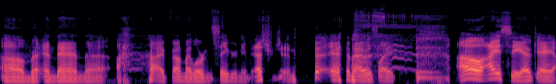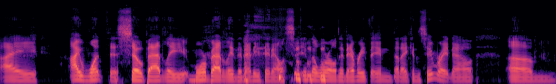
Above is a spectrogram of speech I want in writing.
um and then uh, I found my lord and savior named Estrogen and I was like oh, I see. Okay, I I want this so badly, more badly than anything else in the world and everything that I consume right now. Um,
